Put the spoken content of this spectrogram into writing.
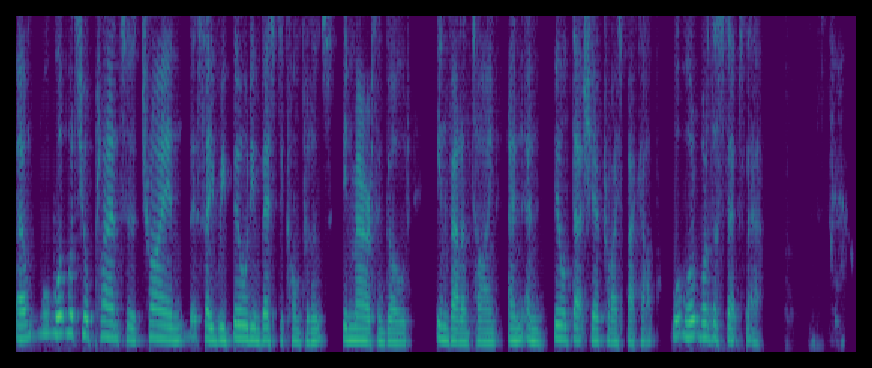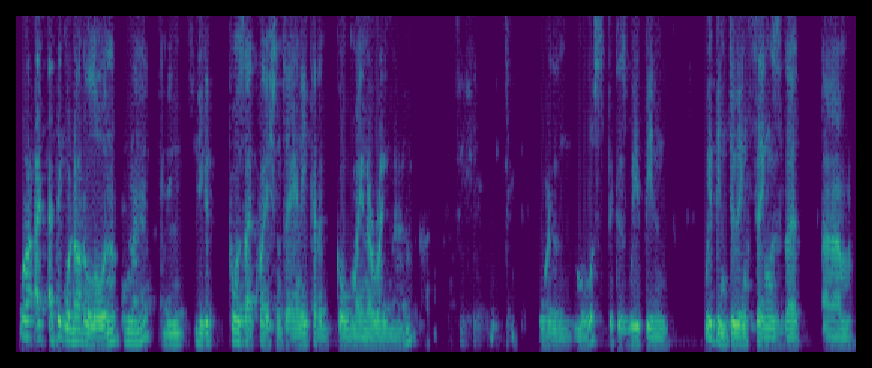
um, what, what's your plan to try and let's say rebuild investor confidence in Marathon Gold in Valentine and and build that share price back up? What what, what are the steps there? Well, I, I, think we're not alone in that. I mean, you could pose that question to any kind of gold miner right now. I appreciate we think more than most because we've been we've been doing things that um,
